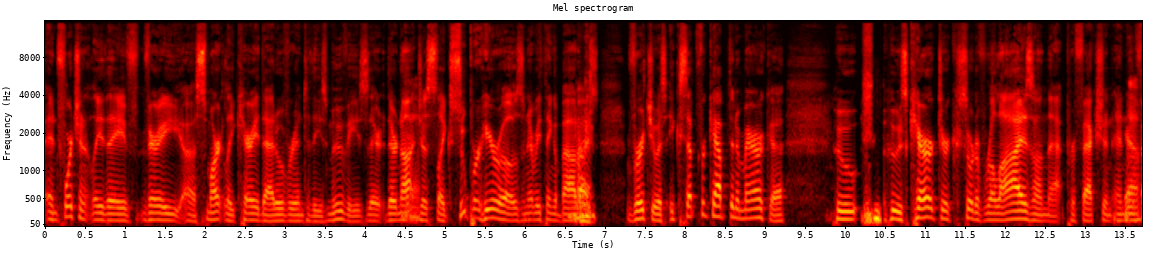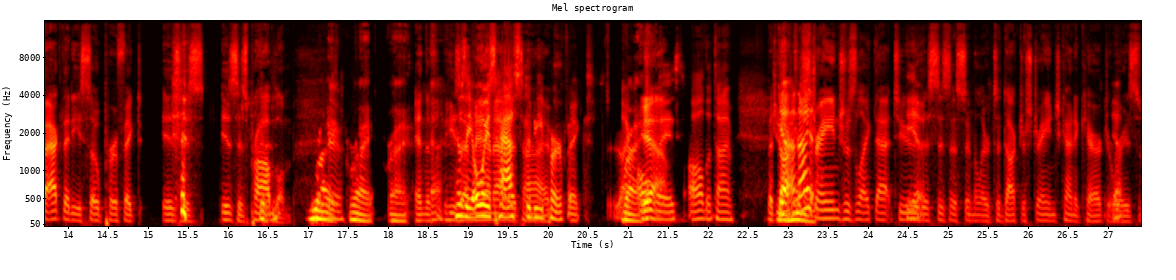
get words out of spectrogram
and fortunately they've very uh, smartly carried that over into these movies. They're they're not Yeah. just like superheroes and everything about them Right. is virtuous, except for Captain America, who whose character sort of relies on that perfection, and Yeah. the fact that he's so perfect is his is his problem. Right. Right. Right. And the, he's Because he always has to be perfect. Like, Right. Yeah. Always, all the time. But Yeah, Doctor and I- Strange was like that too. Yeah. This is a similar to Doctor Strange kind of character, Yeah. where he's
